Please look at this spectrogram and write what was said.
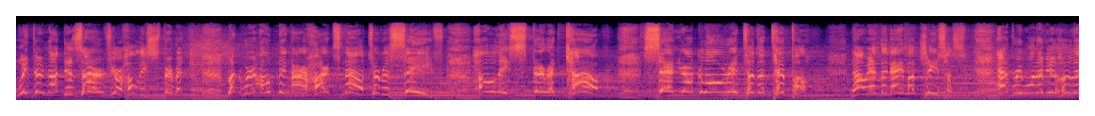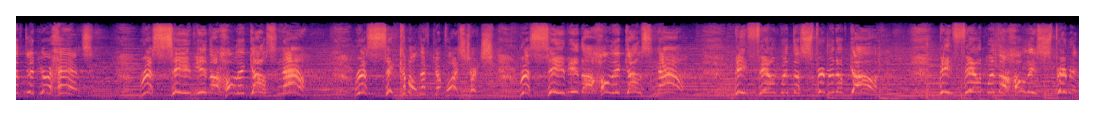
We do not deserve your Holy Spirit, but we're opening our hearts now to receive. Holy Spirit, come. Send your glory to the temple. Now, in the name of Jesus, every one of you who lifted your hands, receive ye the Holy Ghost now. Receive, come on, lift your voice, church. Receive ye the Holy Ghost now. Be filled with the Spirit of God. Be filled with the Holy Spirit.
